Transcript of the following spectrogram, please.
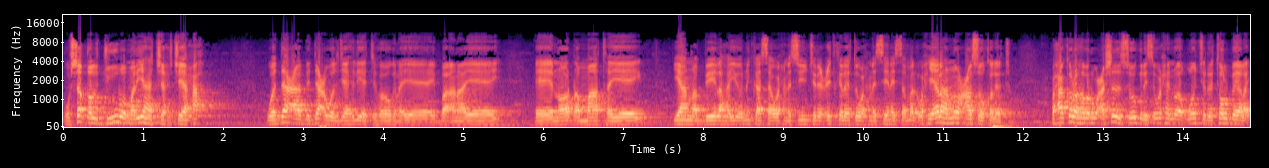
Washaqal juuba maryaha jeexjeexa wa bidacwa aljaahiliyati hoognayey ba'nayey noo dhammaatayey yaana biilahayo ninkaasaa waxna siin jiray cid kaleeto waxna siinaysa male waxyaalaha noocaas oo kaleeto. Waxaa kaloo habarwacashada soo gelaysa waxaynu aqoon jirnay tolbeelay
